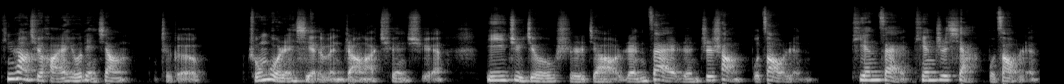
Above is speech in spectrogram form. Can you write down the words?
听上去好像有点像这个中国人写的文章啊，《劝学》。第一句就是叫“人在人之上不造人，天在天之下不造人”。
